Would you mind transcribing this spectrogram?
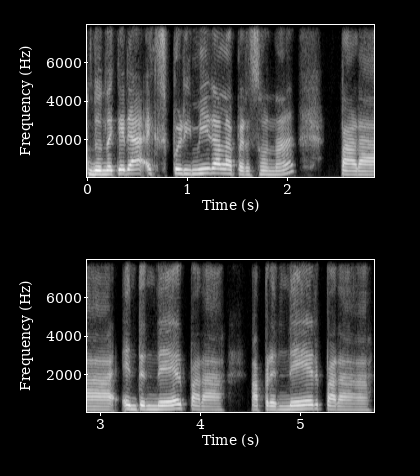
donde quería exprimir a la persona para entender, para aprender, para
